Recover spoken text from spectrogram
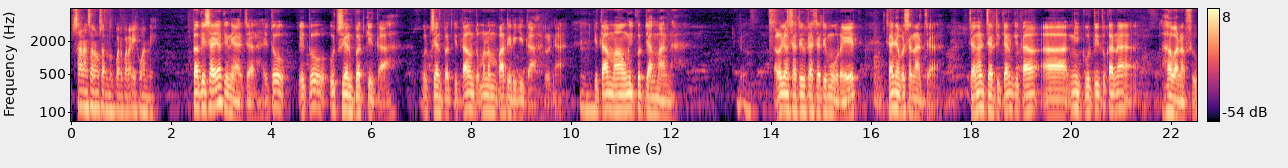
saran-saran Ustaz untuk para para ikhwan nih? Bagi saya gini aja itu itu ujian buat kita ujian buat kita untuk menempa diri kita sebenarnya kita mau ngikut yang mana? Tuh. kalau yang jadi udah jadi murid saya hanya pesan aja jangan jadikan kita eh, ngikuti itu karena hawa nafsu.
